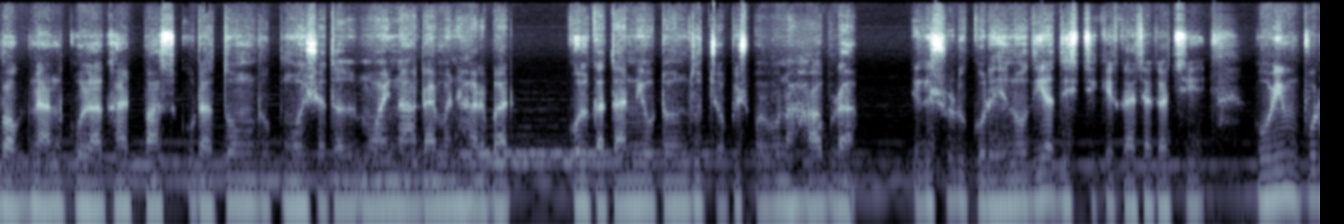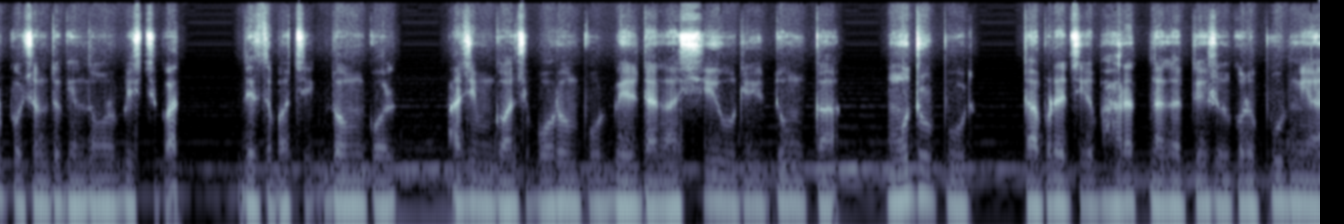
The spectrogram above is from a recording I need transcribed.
Bagnan, Kolaghat, Panskura, Tamluk, Mahishadal, Moyna, Diamond Harbour, Kolkata new town দু চব্বিশ পরগনা, হাবড়া থেকে শুরু করে নদিয়া ডিস্ট্রিক্টের কাছাকাছি করিমপুর পর্যন্ত কিন্তু আমরা বৃষ্টিপাত দেখতে পাচ্ছি। দমকল, আজিমগঞ্জ, বহরমপুর, বেলডাঙ্গা শিউরি ডুমকা মধুপুর, তারপরে হচ্ছে ভারতনগর থেকে শুরু করে পূর্ণিয়া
